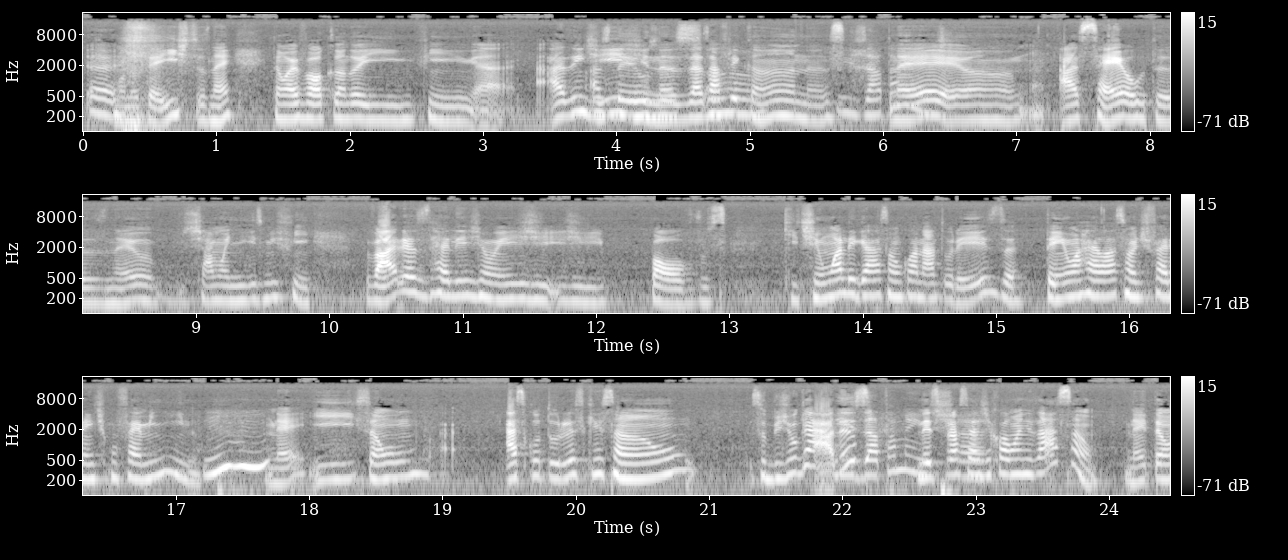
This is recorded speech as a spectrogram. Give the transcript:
É. monoteístas, né? Então, evocando aí, enfim, a- as indígenas, deusas, as, aham. africanas, Exatamente. né? As celtas, né? O xamanismo, enfim. Várias religiões de, de povos que tinham uma ligação com a natureza têm uma relação diferente com o feminino, Uhum. né? E são as culturas que são subjugadas Exatamente. nesse processo é. de colonização, né? Então,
